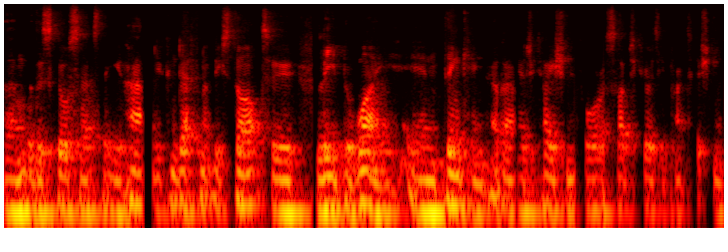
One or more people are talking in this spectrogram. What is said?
Um, with the skill sets that you have, you can definitely start to lead the way in thinking about education for cybersecurity practitioners.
